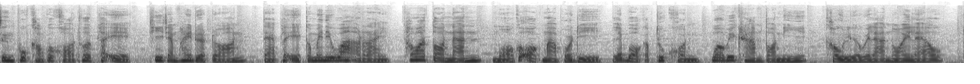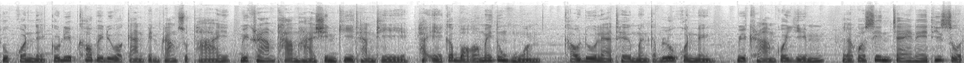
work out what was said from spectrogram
ซึ่งพวกเขาก็ขอโทษพระเอกที่ทำให้เดือดร้อน แต่พระเอกก็ไม่ได้ว่าอะไรทว่าตอนนั้นหมอก็ออกมาพอดี และบอกกับทุกคนว่าวิครามตอนนี้เขาเหลือเวลาน้อยแล้ว ทุกคนเนี่ยก็รีบเข้าไปดูอาการเป็นครั้งสุดท้าย วิครามถามหาชินกีทันที พระเอกก็บอกว่าไม่ต้องห่วง เขาดูแลเธอเหมือนกับลูกคนหนึ่ง วิครามก็ยิ้ม แล้วก็สิ้นใจในที่สุด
